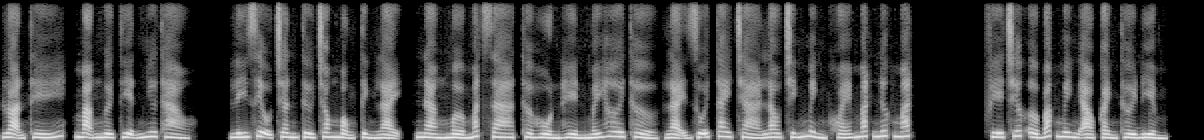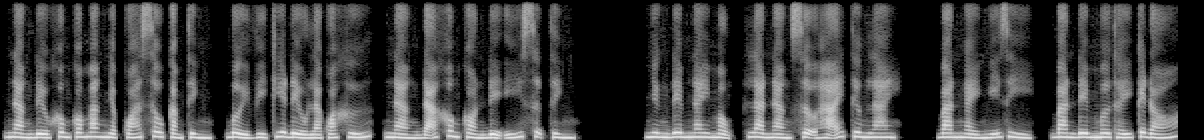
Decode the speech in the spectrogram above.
Loạn thế, mạng người tiện như thảo. Lý Diệu chân từ trong mộng tỉnh lại, nàng mở mắt ra, thở hồn hển mấy hơi thở, lại duỗi tay trà lau chính mình khóe mắt nước mắt. Phía trước ở Bắc Minh ảo cảnh thời điểm, nàng đều không có mang nhập quá sâu cảm tình, bởi vì kia đều là quá khứ, nàng đã không còn để ý sự tình. Nhưng đêm nay mộng, là nàng sợ hãi tương lai. Ban ngày nghĩ gì, ban đêm mơ thấy cái đó,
